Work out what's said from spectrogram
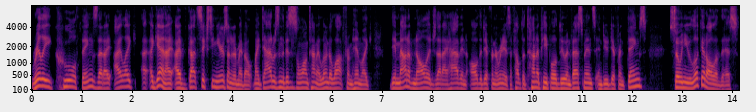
really cool things that I, I like. Again, I, I've got 16 years under my belt. My dad was in the business a long time. I learned a lot from him. Like the amount of knowledge that I have in all the different arenas. I've helped a ton of people do investments and do different things. So when you look at all of this,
